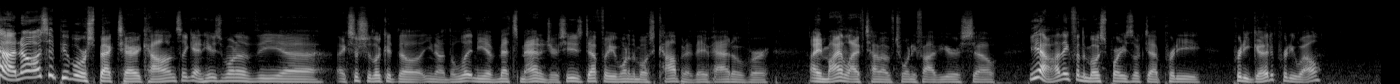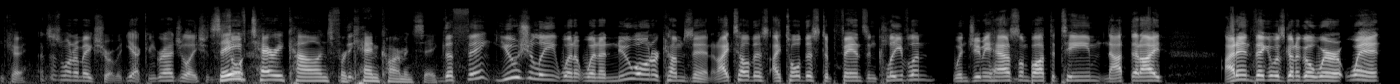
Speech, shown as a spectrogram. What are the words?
Yeah, no, I say people respect Terry Collins. Again, he was one of the, uh, especially look at the you know the litany of Mets managers. He's definitely one of the most competent they've had over in my lifetime of 25 years. So yeah, I think for the most part he's looked at pretty pretty good, pretty well. Okay, I just want to make sure. But yeah, congratulations. Save So, Terry Collins for the- Ken Carman's sake. the thing usually when when a new owner comes in, and I tell this, I told this to fans in Cleveland when Jimmy Haslam bought the team. Not that I, I didn't think it was going to go where it went,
